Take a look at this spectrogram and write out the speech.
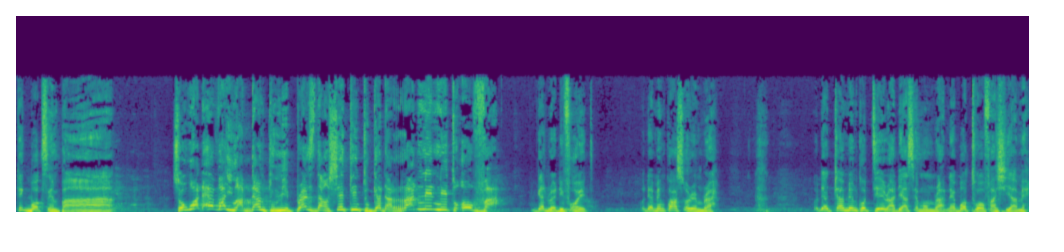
Kickboxing pa. So whatever you have done to me, press down, shaking together, running it over. Get ready for it. O de menkɔ asɔre mbra. Atwa awurade asɛm mbra na ɛbɔ twelve ahyia me.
